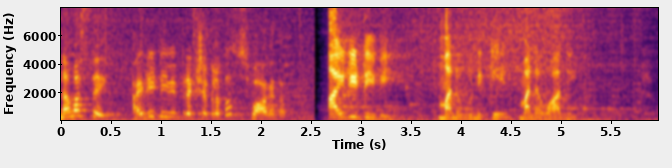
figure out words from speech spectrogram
నమస్తే ఐడిటీవీ ప్రేక్షకులకు స్వాగతం. ఐడిటీవీ మన ఉనికి మన వాణి.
